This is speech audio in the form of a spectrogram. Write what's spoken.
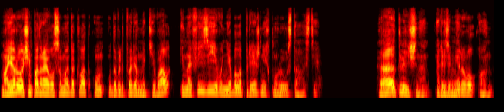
Майору очень понравился мой доклад, он удовлетворенно кивал, и на физии его не было прежней хмурой усталости. «Отлично», — резюмировал он.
